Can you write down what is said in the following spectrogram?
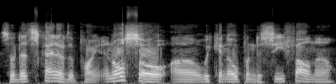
So that's kind of the point. And also, uh, we can open the C file now.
